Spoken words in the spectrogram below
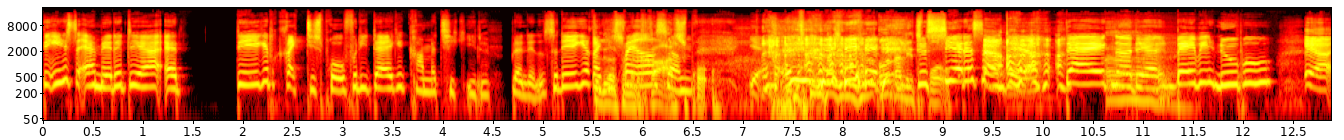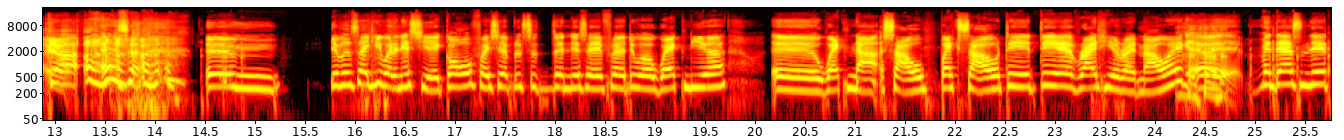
Det eneste er med det, det er, at det er ikke et rigtigt sprog, fordi der er ikke grammatik i det, blandt andet. Så det er ikke Det lyder som et registreret rart som... sprog. Ja. underligt du siger det som det er. Der er ikke noget der. Baby, nubu. Ja, ja. Ja, altså, øhm, jeg ved så ikke lige, hvordan jeg siger i går, for eksempel, så den jeg sagde før, det var whack near, øh, whack na, sau, whack sau, det, det er right here, right now, ikke? øh, men det er sådan lidt,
